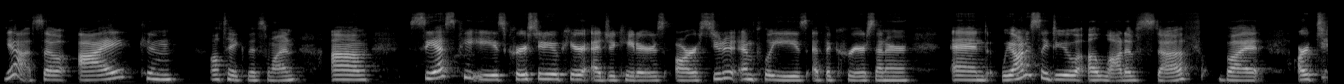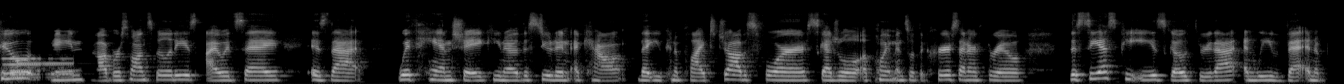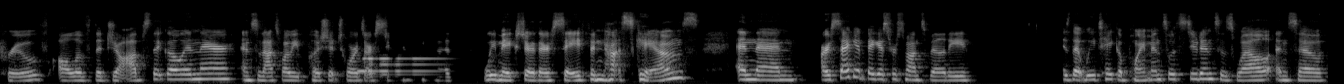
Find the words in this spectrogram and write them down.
Yeah, so I can, I'll take this one. Um, CSPEs, Career Studio Peer Educators, are student employees at the Career Center. And we honestly do a lot of stuff, but our two main job responsibilities, I would say, is that with Handshake, you know, the student account that you can apply to jobs for, schedule appointments with the Career Center through, the CSPEs go through that and we vet and approve all of the jobs that go in there. And so that's why we push it towards our students because we make sure they're safe and not scams. And then our second biggest responsibility is that we take appointments with students as well. And so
